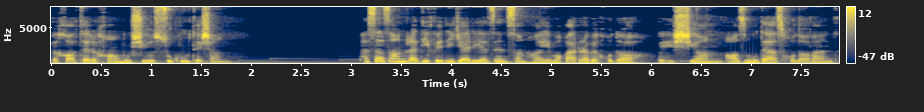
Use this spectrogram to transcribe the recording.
به خاطر خاموشی و سکوتشان. پس از آن ردیف دیگری از انسانهای مقرب خدا بهشیان آزموده از خداوند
